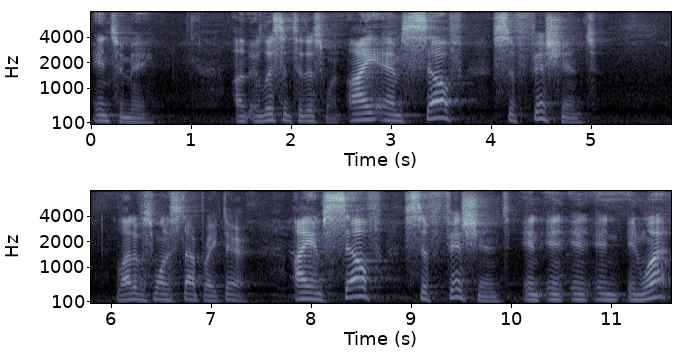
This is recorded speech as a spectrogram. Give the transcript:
into me. Uh, listen to this one. I am self sufficient. A lot of us want to stop right there. I am self sufficient in, in, in, in, what?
